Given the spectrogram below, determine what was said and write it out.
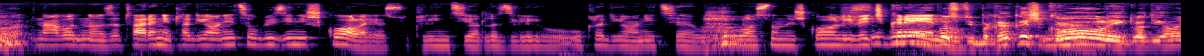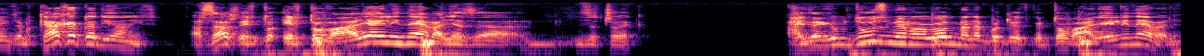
ovo navodno zatvaranje kladionica u blizini škola, jer su klinci odlazili u, u kladionice u, u osnovnoj školi i već krenu. Gluposti, pa kakve škole i kladionica, pa kakva kladionica? A zašto? Jer to, jer to valja ili ne valja za, za čoveka? Ajde da ga uzmemo odmah na početku. To valja ili ne valja?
